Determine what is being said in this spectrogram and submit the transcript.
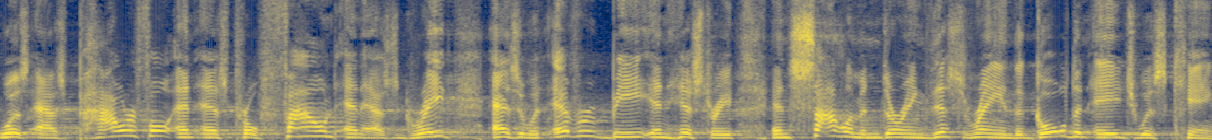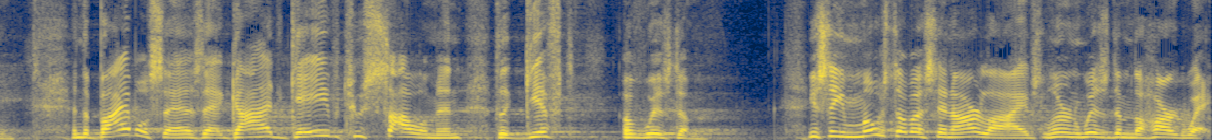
was as powerful and as profound and as great as it would ever be in history. And Solomon, during this reign, the golden age, was king. And the Bible says that God gave to Solomon the gift of wisdom. You see, most of us in our lives learn wisdom the hard way.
